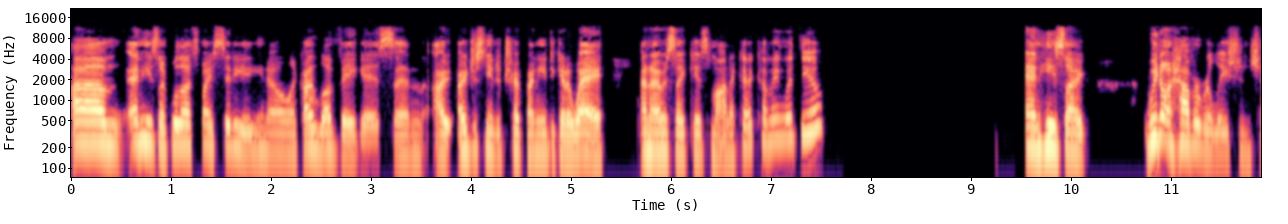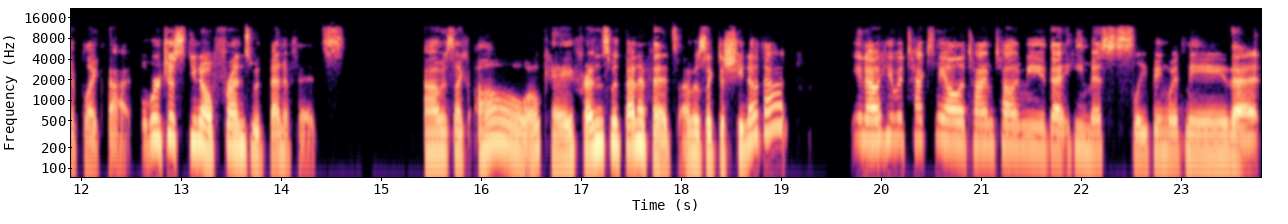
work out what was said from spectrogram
Um, and he's like, Well, that's my city. You know, like I love Vegas and I, I just need a trip. I need to get away. And I was like, Is Monica coming with you? And he's like, we don't have a relationship like that. We're just, you know, friends with benefits. I was like, oh, okay, friends with benefits. I was like, does she know that? You know, he would text me all the time telling me that he missed sleeping with me, that,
